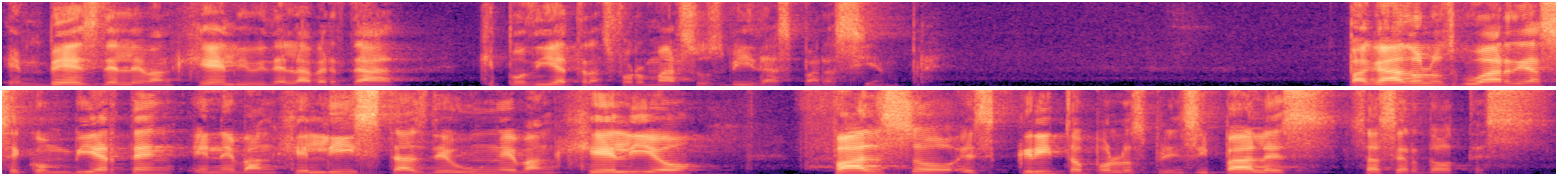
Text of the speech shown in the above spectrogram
en vez del Evangelio y de la verdad que podía transformar sus vidas para siempre. Pagados los guardias se convierten en evangelistas de un evangelio falso escrito por los principales sacerdotes.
